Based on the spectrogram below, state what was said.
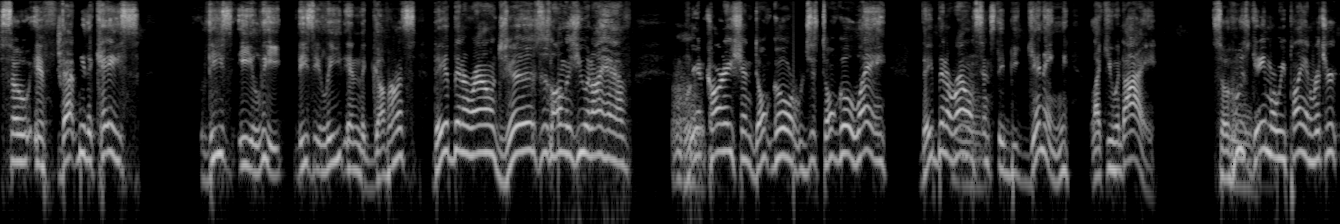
so if that be the case these elite these elite in the governments they have been around just as long as you and i have reincarnation don't go just don't go away they've been around Mm. since the beginning like you and i so whose Mm. game are we playing richard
